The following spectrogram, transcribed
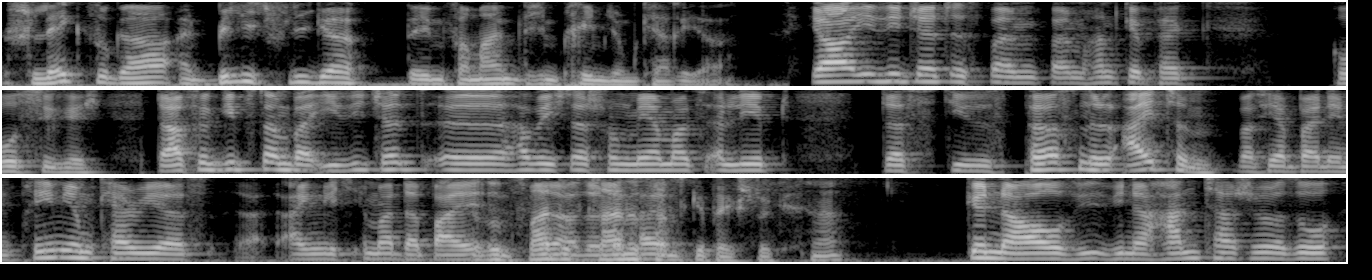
schlägt sogar ein Billigflieger den vermeintlichen Premium-Carrier. Ja, EasyJet ist beim, beim Handgepäck großzügig. Dafür gibt es dann bei EasyJet, äh, habe ich das schon mehrmals erlebt, dass dieses Personal Item, was ja bei den Premium Carriers äh, eigentlich immer dabei ist. Also ein zweites also, kleines das heißt, Handgepäckstück. Ja? Genau, wie, wie eine Handtasche oder so.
